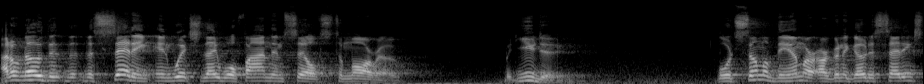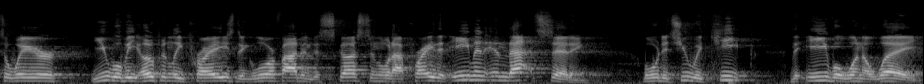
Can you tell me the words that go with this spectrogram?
I don't know the, the, the setting in which they will find themselves tomorrow, but you do. Lord, some of them are, are going to go to settings to where you will be openly praised and glorified and discussed. And Lord, I pray that even in that setting, Lord, that you would keep the evil one away.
